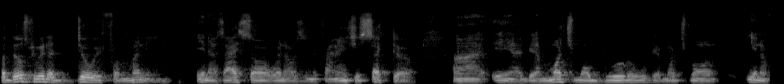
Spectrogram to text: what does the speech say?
But those people that do it for money, you know, as I saw when I was in the financial sector, uh, you know, they're much more brutal, they're much more you know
